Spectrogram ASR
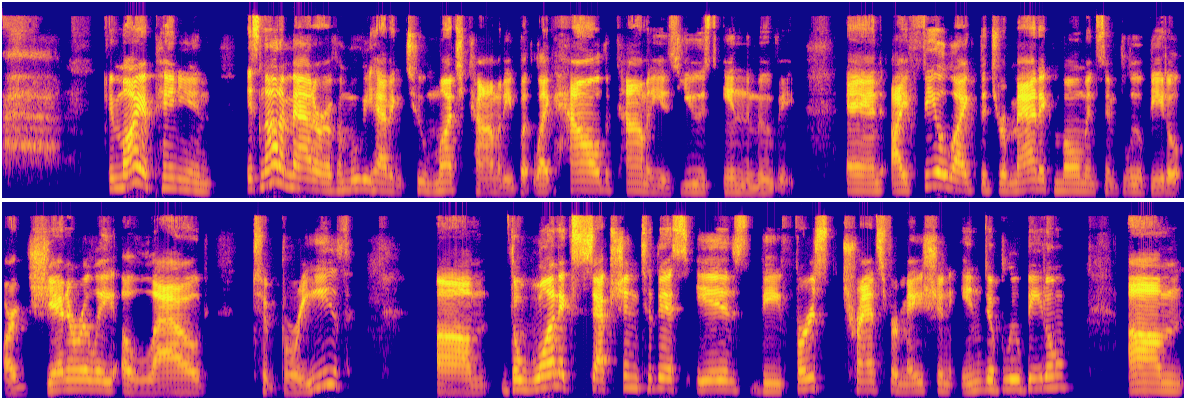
in my opinion, it's not a matter of a movie having too much comedy, but like how the comedy is used in the movie. And I feel like the dramatic moments in Blue Beetle are generally allowed to breathe. Um, the one exception to this is the first transformation into Blue Beetle. Um,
